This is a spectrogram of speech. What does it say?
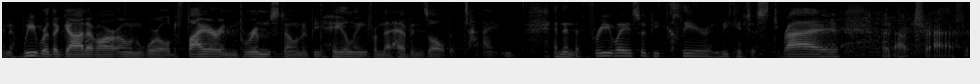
And if we were the God of our own world, fire and brimstone would be hailing from the heavens all the time. And then the freeways would be clear, and we could just drive without traffic.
